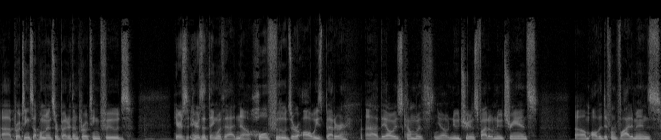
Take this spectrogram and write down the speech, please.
Uh, protein supplements are better than protein foods here's here's the thing with that. No, whole foods are always better. Uh, they always come with you know nutrients, phytonutrients, um, all the different vitamins,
